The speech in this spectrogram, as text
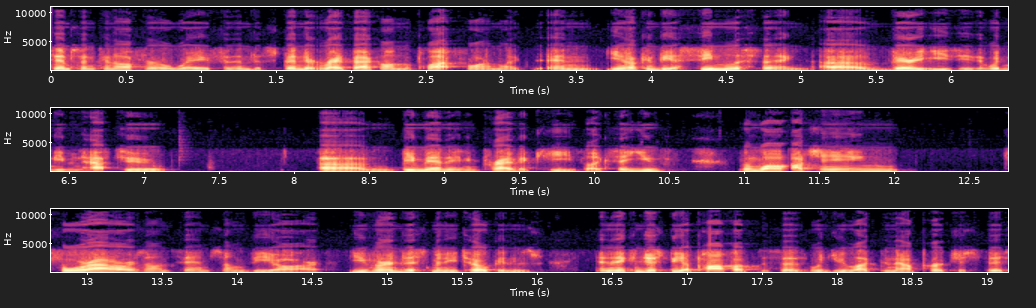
Samsung can offer a way for them to spend it right back on the platform, like, and you know, it can be a seamless thing, uh, very easy. They wouldn't even have to um, be managing private keys. Like, say you've been watching four hours on Samsung VR, you've earned this many tokens, and it can just be a pop-up that says, "Would you like to now purchase this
